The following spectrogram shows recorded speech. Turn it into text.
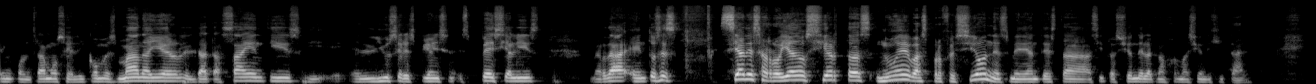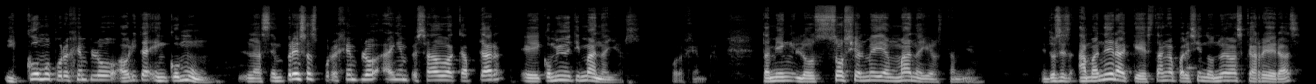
encontramos el E-Commerce Manager, el Data Scientist, y el User Experience Specialist, ¿verdad? Entonces, se han desarrollado ciertas nuevas profesiones mediante esta situación de la transformación digital. Y como, por ejemplo, ahorita en común, las empresas, por ejemplo, han empezado a captar eh, community managers, por ejemplo también los social media managers también. Entonces, a manera que están apareciendo nuevas carreras,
